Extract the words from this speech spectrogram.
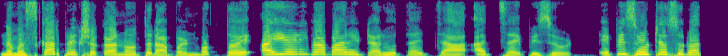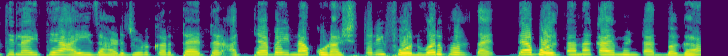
नमस्कार प्रेक्षकांनो तर आपण बघतोय आई आणि बाबा रिटायर होत आहेत चा आजचा एपिसोड एपिसोडच्या सुरुवातीला इथे आई झाडझूड करतायत तर आत्याबाईंना कुणाशी तरी फोनवर बोलतायत. त्या बोलताना काय म्हणतात बघा?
